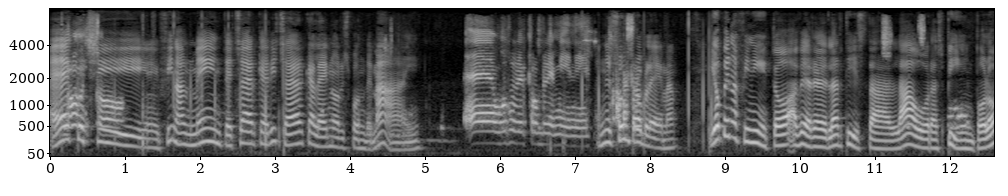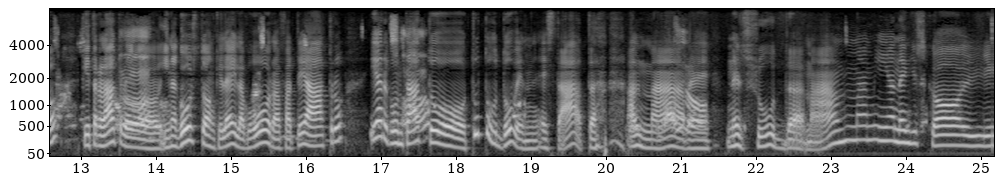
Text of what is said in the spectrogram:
Eccoci, finalmente cerca e ricerca, lei non risponde mai. Eh, ho avuto dei problemini. Nessun problema. Io ho appena finito avere l'artista Laura Spimpolo, che tra l'altro in agosto anche lei lavora, fa teatro e ha raccontato tutto dove è stata, al mare, nel sud, mamma mia, negli scogli,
